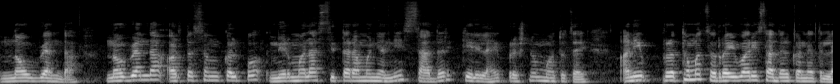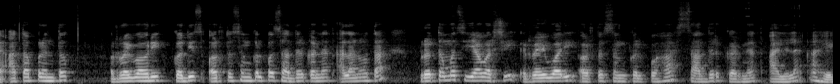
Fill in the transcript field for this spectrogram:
नवव्यांदा. नवव्यांदा अर्थसंकल्प निर्मला सीतारामन यांनी सादर केलेला आहे प्रश्न महत्त्वाचा आहे. आणि प्रथमच रविवारी सादर करण्यात आला आहे. आतापर्यंत रविवारी कधीच अर्थसंकल्प सादर करण्यात आला नव्हता. प्रथमच यावर्षी रविवारी अर्थसंकल्प हा सादर करण्यात आलेला आहे.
